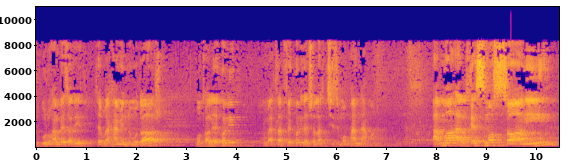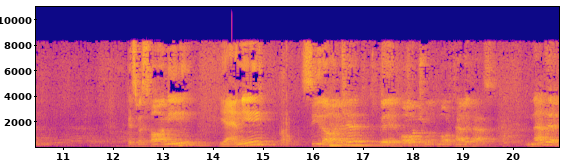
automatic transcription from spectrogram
تو گروه هم بذارید. طبق همین نمودار مطالعه کنید. رو مطلب فکر کنید. انشالله چیزی مبهم نمانه. اما القسم ثانی قسم ثانی یعنی سیره که به حکم مرتبط است. نه به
